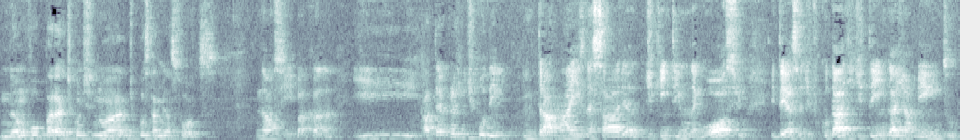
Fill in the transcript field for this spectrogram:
não vou parar de continuar de postar minhas fotos. Não, sim, bacana. E até para a gente poder entrar mais nessa área de quem tem um negócio e tem essa dificuldade de ter engajamento,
